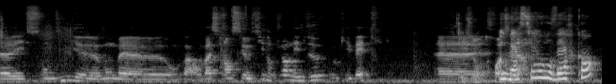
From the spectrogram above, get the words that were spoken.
euh, ils se sont dit euh, bon ben on va on va se lancer aussi. Donc j'en ai deux au Québec. Euh, Ils ont trois Immersia a ouvert quand?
